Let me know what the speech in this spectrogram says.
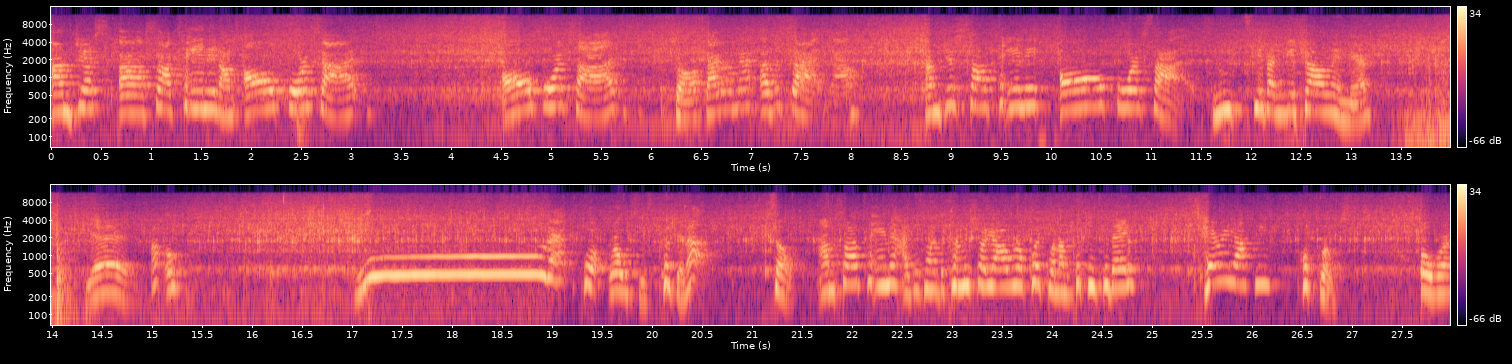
I'm just uh, sauteing it on all four sides. All four sides. So I've got it on that other side now. I'm just sauteing it all four sides. Let me see if I can get y'all in there. Yeah. Uh-oh. Ooh, that pork roast is cooking up. So, I'm sauteing it. I just wanted to come and show y'all real quick what I'm cooking today. Teriyaki pork roast over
